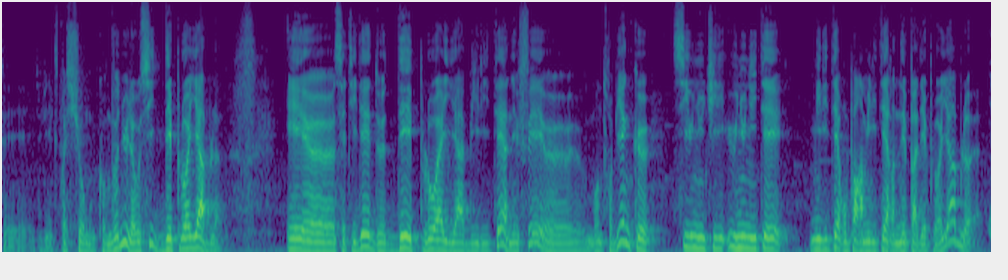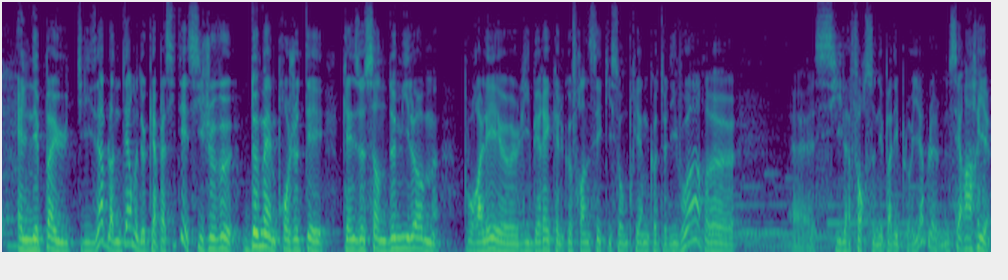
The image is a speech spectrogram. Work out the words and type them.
c'est une expression convenue là aussi, déployable. Et cette idée de déployabilité, en effet, montre bien que si une, unité militaire ou paramilitaire n'est pas déployable, elle n'est pas utilisable en termes de capacité. Si je veux demain projeter 1500, 2000 hommes pour aller euh, libérer quelques Français qui sont pris en Côte d'Ivoire, euh, euh, si la force n'est pas déployable, elle ne sert à rien.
